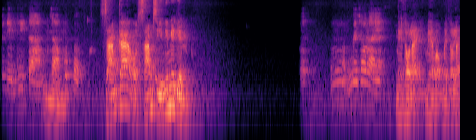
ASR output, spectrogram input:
ประเด็นที่สามอืม สามกับหกสามเก้าสามสี่นี่ไม่เด่น ก็อืม ไม่เท่าไหร่อะไม่เท่าไหร่ แม่บอกไม่เท่าไหร่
